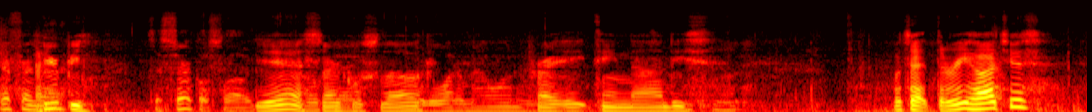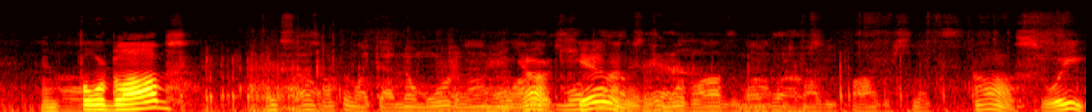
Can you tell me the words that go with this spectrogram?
different. Uh, it's a circle slug. Yeah, Okay. circle slug. The watermelon. or- Probably 1890s. What's that? Three hutches and four blobs? I think so. Something like that. No more than that. Man, y'all are more killing blobs, it. There's Yeah. more blobs than More that. There's blobs. got to be five or six. Oh, sweet.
